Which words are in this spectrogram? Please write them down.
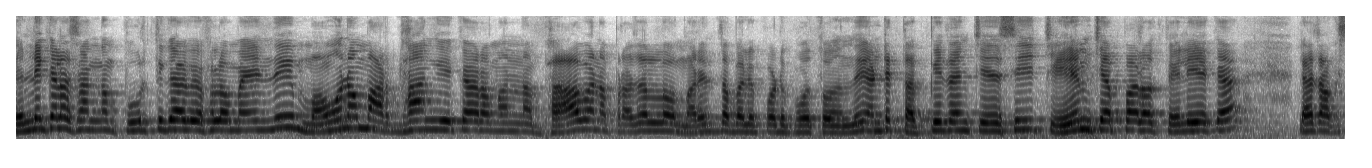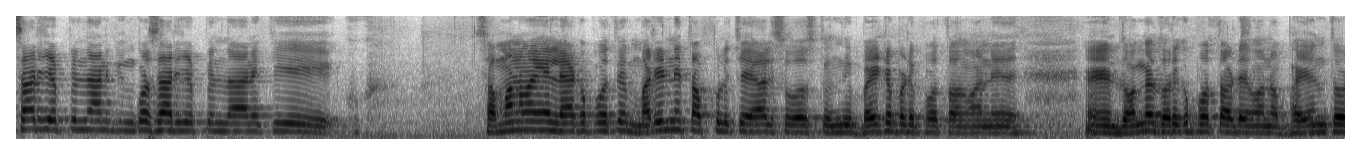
ఎన్నికల సంఘం పూర్తిగా విఫలమైంది. మౌనం అర్ధాంగీకారం అన్న భావన ప్రజల్లో మరింత బలిపడిపోతుంది. అంటే తప్పిదం చేసి ఏం చెప్పాలో తెలియక లేదా ఒకసారి చెప్పిన దానికి ఇంకోసారి చెప్పిన దానికి సమన్వయం లేకపోతే మరిన్ని తప్పులు చేయాల్సి వస్తుంది. బయటపడిపోతామని దొంగ దొరికిపోతాడేమన్న భయంతో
